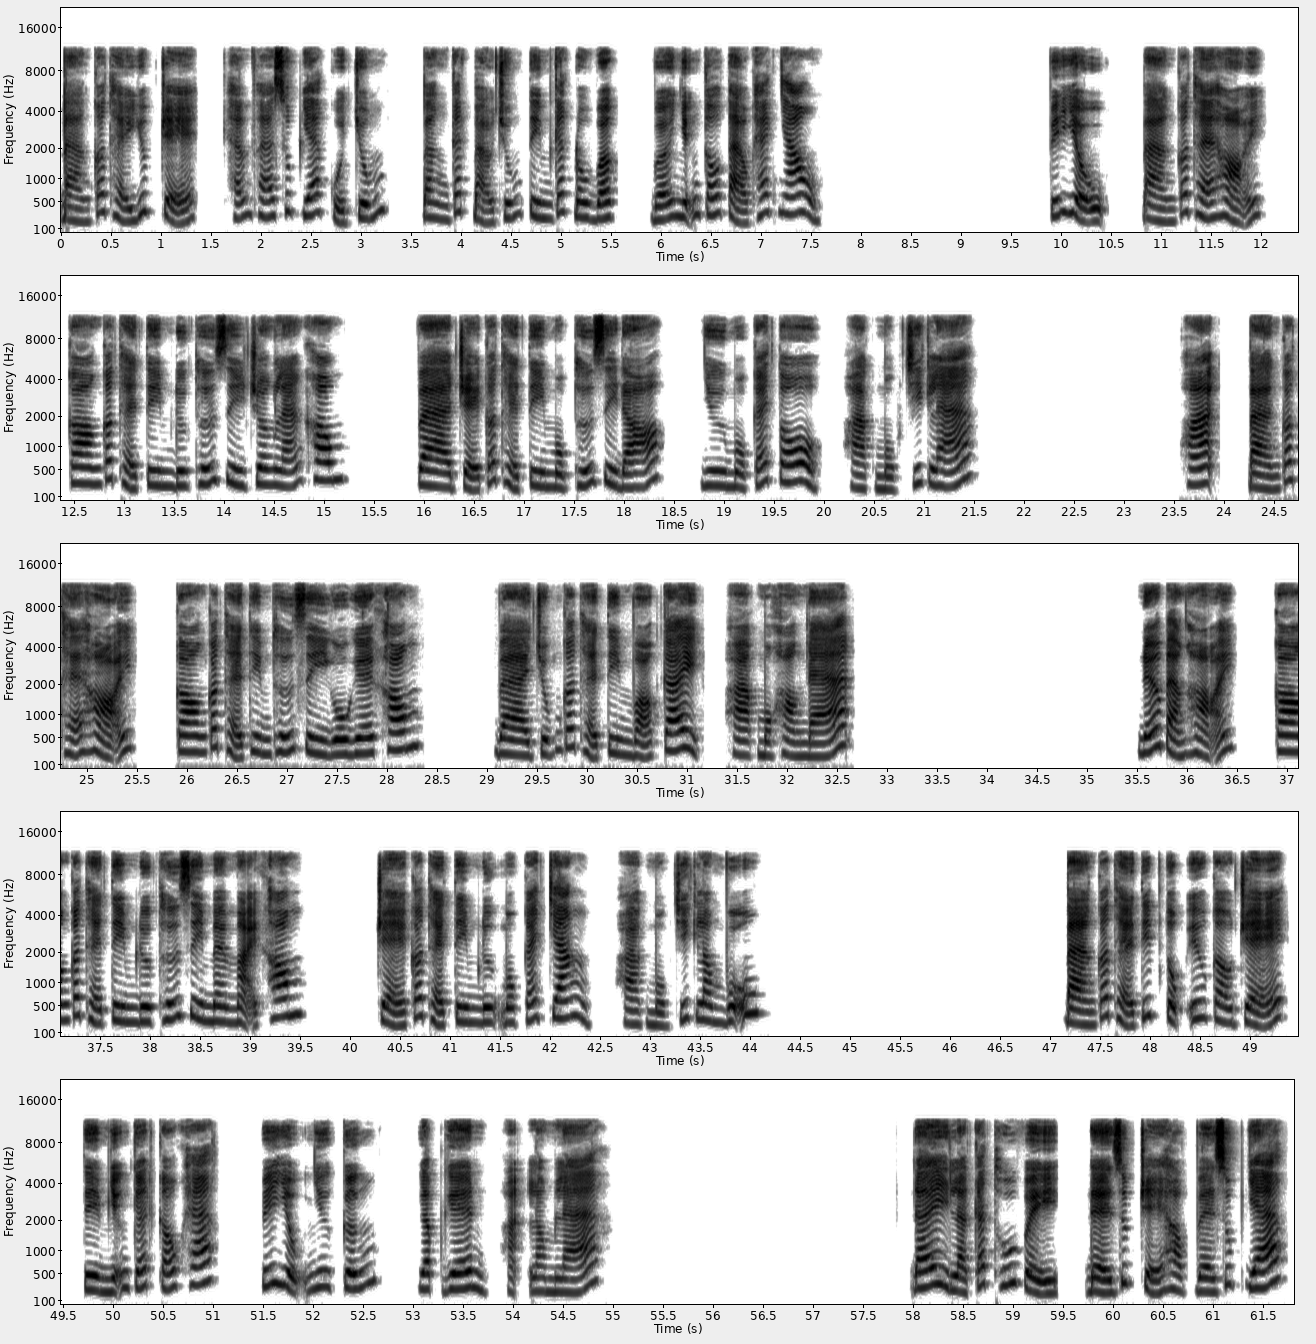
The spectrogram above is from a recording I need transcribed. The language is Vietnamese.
bạn có thể giúp trẻ khám phá xúc giác của chúng bằng cách bảo chúng tìm các đồ vật với những cấu tạo khác nhau. Ví dụ, bạn có thể hỏi, con có thể tìm được thứ gì trơn láng không? Và trẻ có thể tìm một thứ gì đó, như một cái tô hoặc một chiếc lá. Hoặc bạn có thể hỏi, con có thể tìm thứ gì gồ ghê không? Và chúng có thể tìm vỏ cây hoặc một hòn đá. Nếu bạn hỏi, con có thể tìm được thứ gì mềm mại không? Trẻ có thể tìm được một cái chăn hoặc một chiếc lông vũ. Bạn có thể tiếp tục yêu cầu trẻ tìm những kết cấu khác, ví dụ như cứng, gập ghềnh hoặc lông lá. Đây là cách thú vị để giúp trẻ học về xúc giác.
